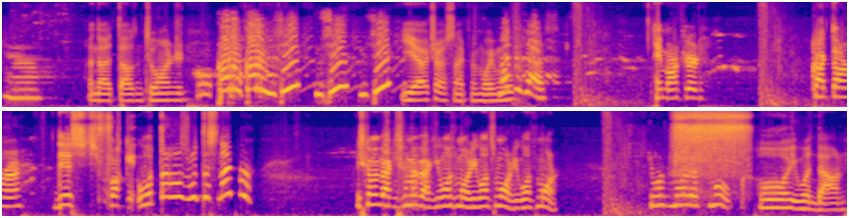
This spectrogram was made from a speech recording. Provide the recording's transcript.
Yeah. Another thousand two hundred. Oh, Carlo, Carlo, you see? You see? You see? Yeah, I try to snipe him. Wait, Snipe move. his ass. Hey, marker. Cracked armor. This fucking. What the hell's with the sniper? He's coming back. He's coming back. He wants more. He wants more. He wants more. He wants more of the smoke. Oh, he went down.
